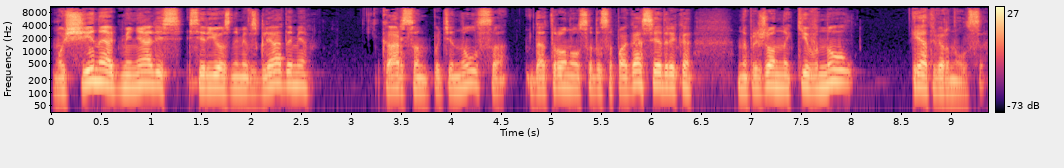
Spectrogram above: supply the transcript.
Мужчины обменялись серьезными взглядами — Карсон потянулся, дотронулся до сапога Седрика, напряженно кивнул и отвернулся.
